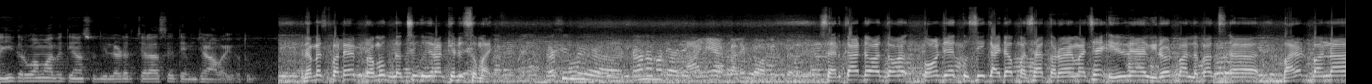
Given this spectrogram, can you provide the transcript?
નહીં કરવામાં આવે, ત્યાં સુધી લડત ચલાશે તેમ જણાવાયું હતું. રમેશ પટેલ, પ્રમુખ દક્ષિણ ગુજરાત ખેડૂત સમાજ. સરકાર દ્વારા ત્રણ જે કૃષિ કાયદા પસાર કરવામાં છે એના વિરોધમાં લગભગ ભારતભરના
